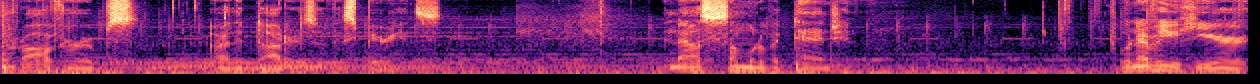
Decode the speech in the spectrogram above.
Proverbs are the daughters of experience. And now somewhat of a tangent. Whenever you hear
